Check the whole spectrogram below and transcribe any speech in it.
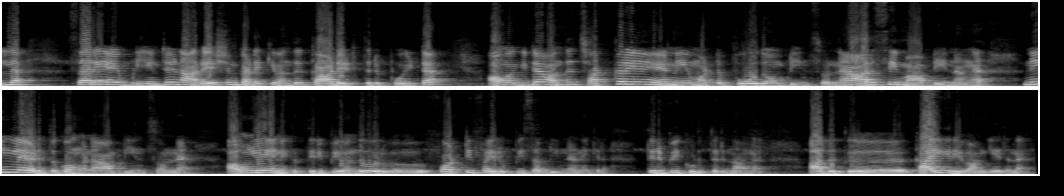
இல்லை. சரி இப்படின்ட்டு நான் ரேஷன் கடைக்கு வந்து கார்டு எடுத்துகிட்டு போயிட்டேன். அவங்க கிட்ட வந்து சர்க்கரையும் எண்ணெயும் மட்டும் போதும் அப்படின்னு சொன்னேன். அரிசிமா அப்படின்னாங்க. நீங்களே எடுத்துக்கோங்கண்ணா அப்படின்னு சொன்னேன். அவங்களே எனக்கு திருப்பி வந்து ஒரு ஃபார்ட்டி ஃபைவ் ருபீஸ் அப்படின்னு நினைக்கிறேன். திருப்பி கொடுத்துருந்தாங்க. அதுக்கு காய்கறி வாங்கியிருந்தேன்.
